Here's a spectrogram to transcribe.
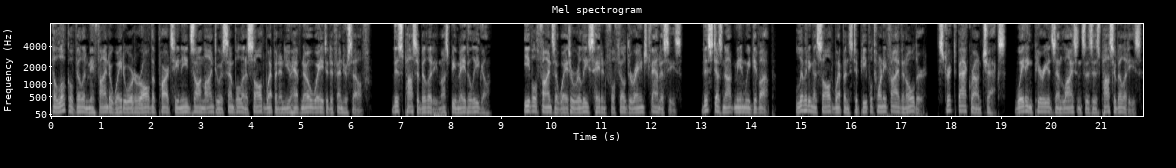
The local villain may find a way to order all the parts he needs online to assemble an assault weapon and you have no way to defend yourself. This possibility must be made illegal. Evil finds a way to release hate and fulfill deranged fantasies. This does not mean we give up. Limiting assault weapons to people 25 and older, strict background checks, waiting periods and licenses is possibilities.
